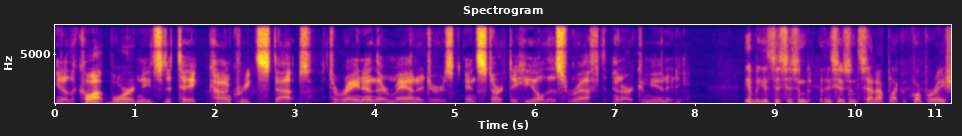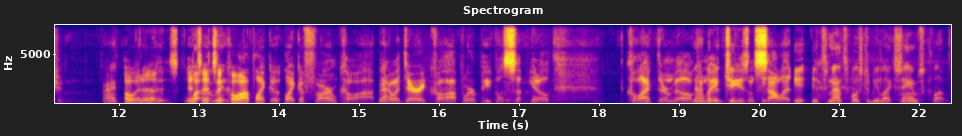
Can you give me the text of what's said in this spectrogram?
you know the co-op board needs to take concrete steps to rein in their managers and start to heal this rift in our community Yeah, because this isn't this isn't set up like a corporation, right? Oh, it is. What- It's, it's I mean- a co-op like a like a farm co-op. Yeah. You know, a dairy co-op where people, you know, collect their milk No, and make it- cheese it- and sell it. It, it's not supposed to be like Sam's Club.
